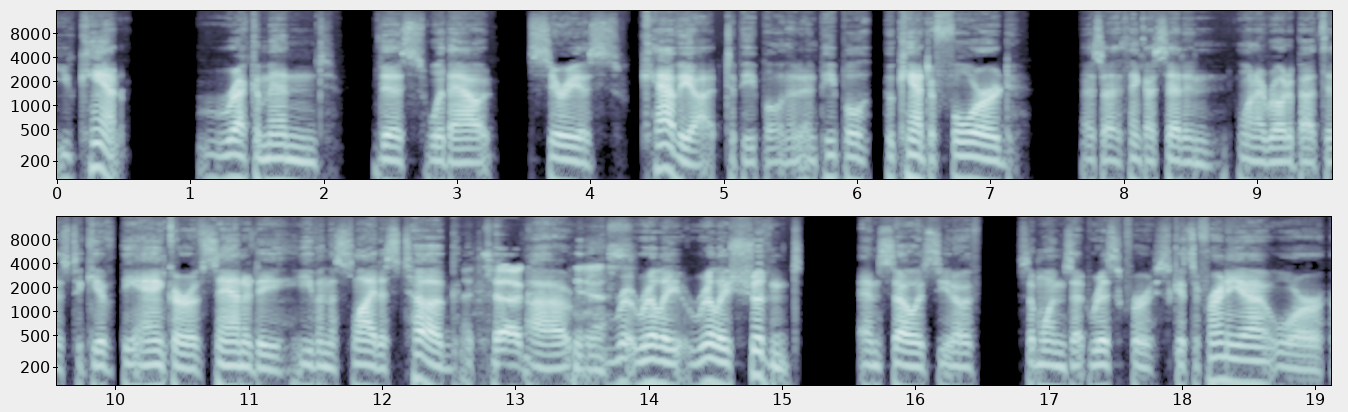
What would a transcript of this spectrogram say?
you can't recommend this without serious caveat to people and, and, people who can't afford as i think i said in when i wrote about this to give the anchor of sanity even the slightest tug a tug uh, yes. r- really really shouldn't and so it's, you know, if someone's at risk for schizophrenia or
